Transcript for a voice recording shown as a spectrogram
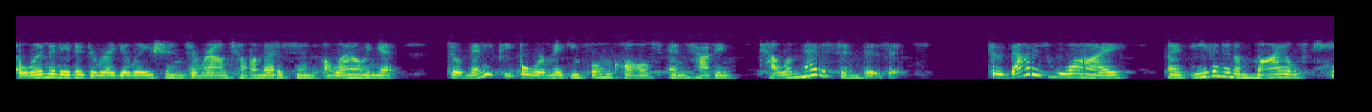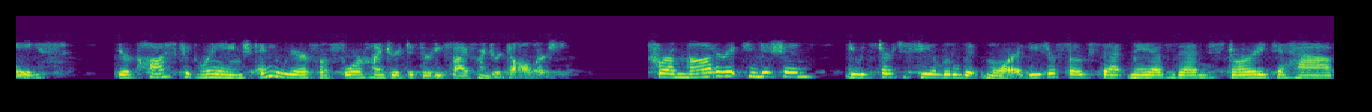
eliminated the regulations around telemedicine, allowing it. So many people were making phone calls and having telemedicine visits. So that is why, and even in a mild case, your cost could range anywhere from $400 to $3,500. For a moderate condition, you would start to see a little bit more. These are folks that may have then started to have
